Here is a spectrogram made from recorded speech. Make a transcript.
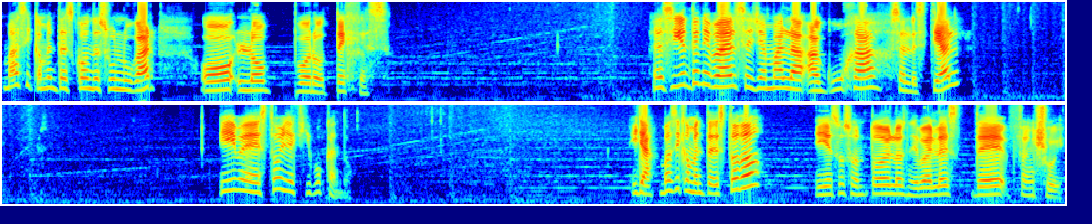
básicamente escondes un lugar o lo proteges. El siguiente nivel se llama la aguja celestial. Y me estoy equivocando. Y ya, básicamente es todo. Y esos son todos los niveles de Feng Shui.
